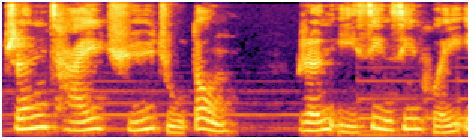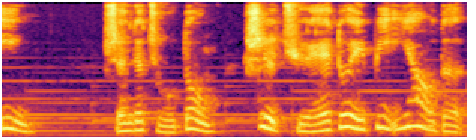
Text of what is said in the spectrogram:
神采取主动，人以信心回应。神的主动是绝对必要的。”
